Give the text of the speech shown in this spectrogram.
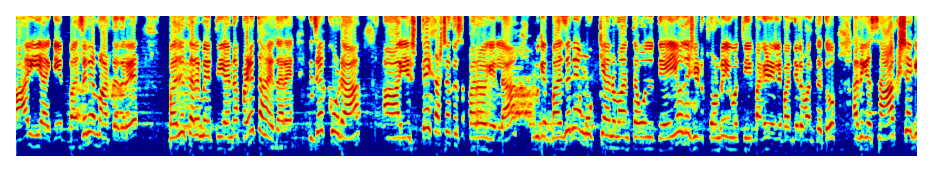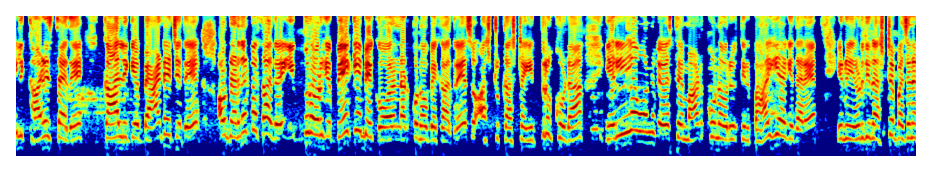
ಭಾಗಿಯಾಗಿ ಭಜನೆ ಮಾಡ್ತಾ ಇದ್ದಾರೆ. ಭಜನೆ ತರಬೇತಿಯನ್ನ ಪಡಿತಾ ಇದ್ದಾರೆ. ನಿಜ ಕೂಡ ಎಷ್ಟೇ ಕಷ್ಟದ ಪರವಾಗಿಲ್ಲ. ನಮಗೆ ಭಜನೆ ಮುಖ್ಯ ಅನ್ನುವಂತ ಒಂದು ಧ್ಯೇಯೋದೇಶ ಹಿಡ್ಕೊಂಡು ಇವತ್ತು ಈ ಮಹಿಳೆಯಲ್ಲಿ ಬಂದಿರುವಂತದ್ದು ಅದಕ್ಕೆ ಸಾಕ್ಷಿಯಾಗಿ ಇಲ್ಲಿ ಕಾಣಿಸ್ತಾ ಇದೆ. ಕಾಲಿಗೆ ಬ್ಯಾಂಡೇಜ್ ಇದೆ. ಅವ್ರು ನಡೆದಿರ್ಬೇಕಾದ್ರೆ ಇಬ್ರು ಅವ್ರಿಗೆ ಬೇಕೇ ಬೇಕು ಅವ್ರನ್ನ ನಡ್ಕೊಂಡು ಹೋಗ್ಬೇಕಾದ್ರೆ. ಸೊ ಅಷ್ಟು ಕಷ್ಟ ಇದ್ರೂ ಕೂಡ ಎಲ್ಲವನ್ನು ವ್ಯವಸ್ಥೆ ಮಾಡ್ಕೊಂಡು ಅವರು ಇವತ್ತು ಇಲ್ಲಿ ಭಾಗಿಯಾಗಿದ್ದಾರೆ. ಇನ್ನು ಎರಡು ದಿನ ಅಷ್ಟೇ ಭಜನೆ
